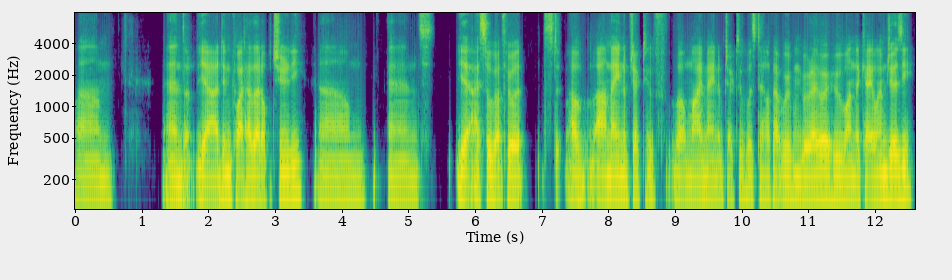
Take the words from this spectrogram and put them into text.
Um, and uh, yeah, I didn't quite have that opportunity. Um, and yeah, I still got through it our, our, main objective, well, my main objective was to help out Ruben Guerreiro, who won the KOM jersey.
